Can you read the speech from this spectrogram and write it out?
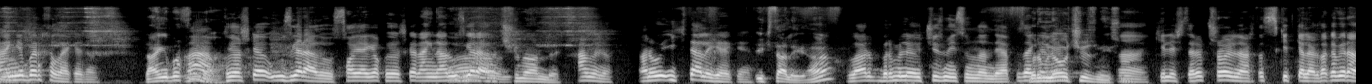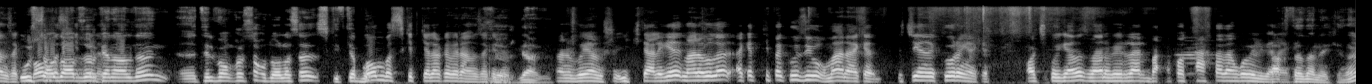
Rangi bir xil akajon. rangi bir Ha, xilmi? quyoshga o'zgaradi u. Soyaga, quyoshga ranglari o'zgaradi. Ha, Tushunarli. Hamma. Mana bu ikkitaligi aka. Ikkitaligi, ha? Bular 1 million 300 ming so'mdan deyapmiz 1 aka. million 300 ming so'm. Ha, kelishtirib chiroyli narxda skidkalarda qilib beramiz aka. Bomba savdo obzor kanalidan e, telefon qilsa, xudo xolasa skidka. Bomba skidkalar qilib beramiz aka. Mana bu ham shu ikkitaligi. Mana bular aka tipa ko'zi yo'q. Mana aka. Ichini ko'ring aka. Ochib qo'yganmiz. Mana bu yerlar taxtadan qo'yilgan aka. Taxtadan ekan, ha?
